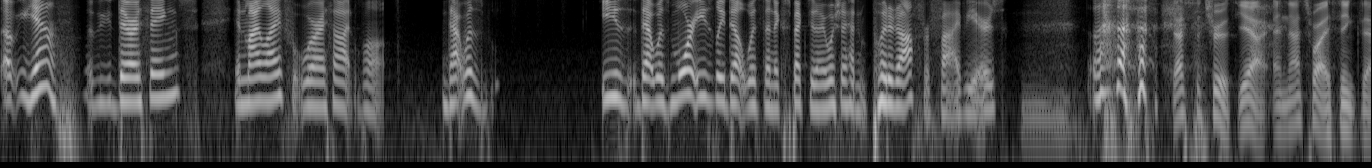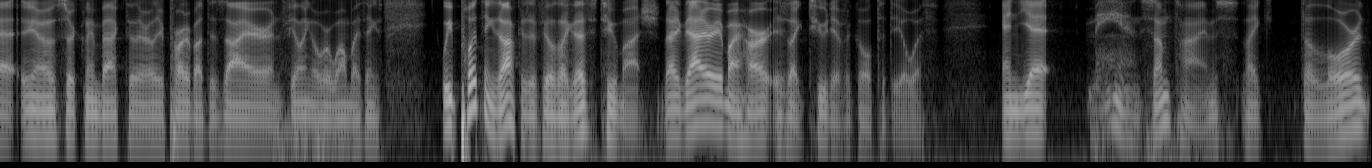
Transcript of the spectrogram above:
uh, yeah, there are things in my life where I thought, well, that was eas- that was more easily dealt with than expected. I wish I hadn't put it off for five years. That's the truth. Yeah. And that's why I think that, you know, circling back to the earlier part about desire and feeling overwhelmed by things, we put things off because it feels like that's too much. Like that area of my heart is like too difficult to deal with. And yet, man, sometimes like the Lord,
